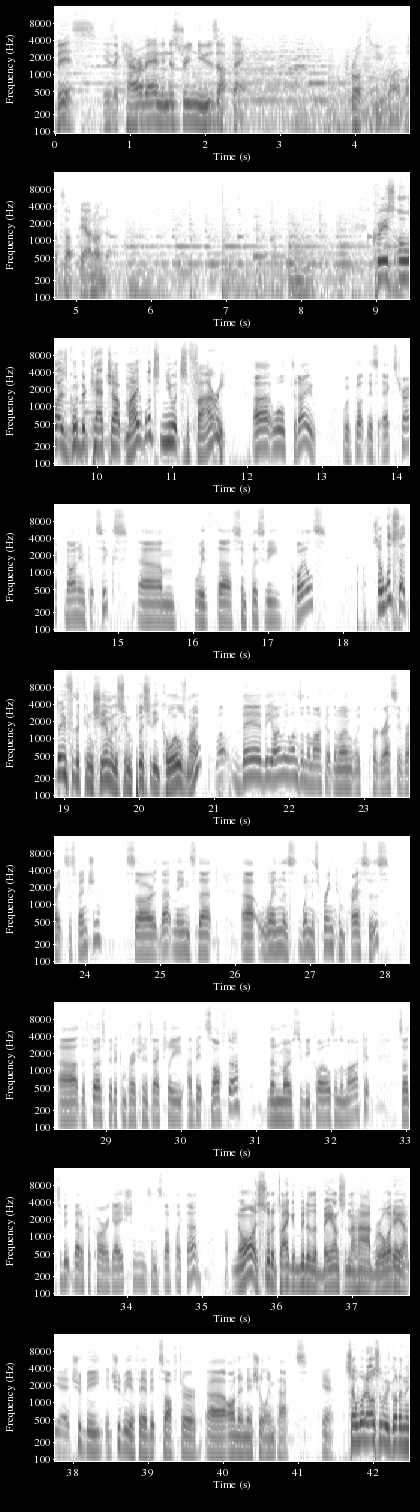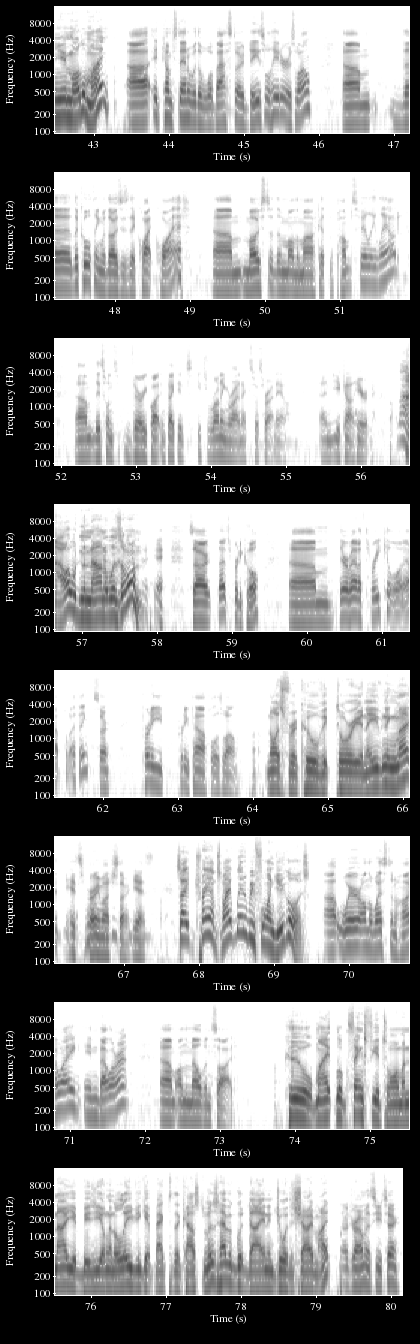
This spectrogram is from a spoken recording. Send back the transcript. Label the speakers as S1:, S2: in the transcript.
S1: This is a Caravan Industry News Update. Brought to you by What's Up Down Under.
S2: Kris, always good to catch up, mate. What's new at Safari?
S3: Uh, well, today we've got this X-Trak 19 foot 6 um, with uh, Simplicity coils.
S2: So, what's that do for the consumer, the Simplicity coils, mate?
S3: Well, they're the only ones on the market at the moment with progressive rate suspension. So that means that uh, when the when the spring compresses, uh, the first bit of compression is actually a bit softer than most of your coils on the market. So it's a bit better for corrugations and stuff like that.
S2: Nice, sort of take a bit of the bounce and the hard ride out.
S3: Yeah, it should be it should be a fair bit softer uh, on initial impacts. Yeah.
S2: So, what else have we got in the new model, mate?
S3: Uh, it comes standard with a Webasto diesel heater as well. Um, the the cool thing with those is they're quite quiet. Um, most of them on the market, the pump's fairly loud. Um, this one's very quiet. In fact, it's it's running right next to us right now, and you can't hear it.
S2: No, I wouldn't have known it was on.
S3: yeah, so that's pretty cool. Um, they're about a three kilowatt output, I think. So pretty pretty powerful as well.
S2: nice for a cool Victorian evening, mate.
S3: Yes, very much so. Yes.
S2: So, Trounce, mate, where do we find you guys?
S3: Uh, we're on the Western Highway in Ballarat, um, on the Melbourne side.
S2: Cool, mate. Look, thanks for your time. I know you're busy. I'm going to leave you get back to the customers. Have a good day and enjoy the show, mate.
S3: No dramas, you too.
